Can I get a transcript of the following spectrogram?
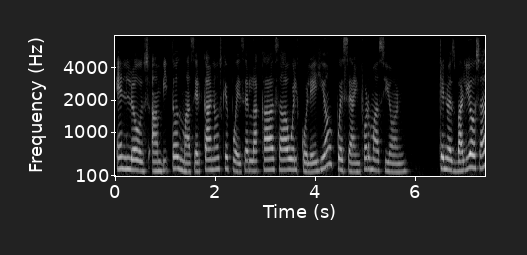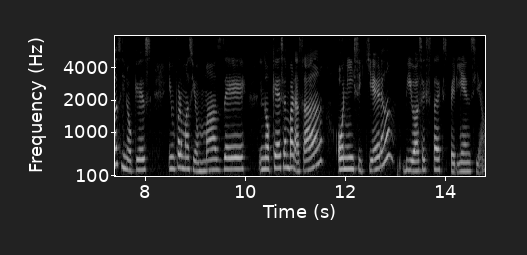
en los ámbitos más cercanos, que puede ser la casa o el colegio, pues sea información que no es valiosa, sino que es información más de no quedes embarazada o ni siquiera vivas esta experiencia.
